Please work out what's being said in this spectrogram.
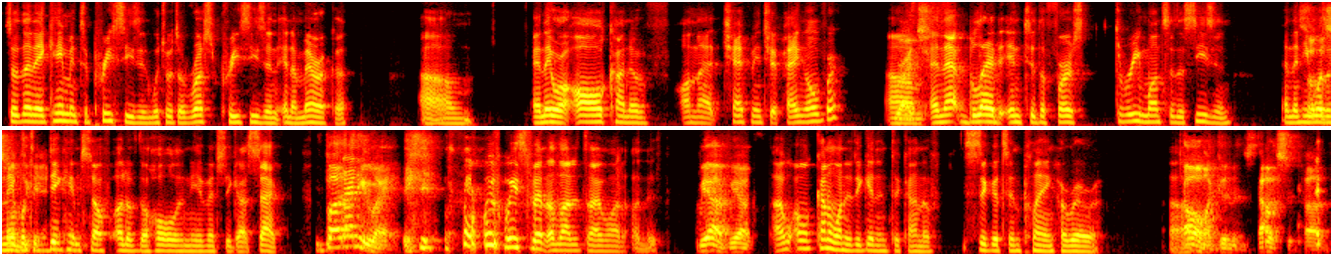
So then they came into preseason, which was a rush preseason in America, um, and they were all kind of on that championship hangover, um, Right. and that bled into the first three months of the season, and then he So wasn't able to game. dig himself out of the hole, and he eventually got sacked. But anyway, we, spent a lot of time on on this. we have, we have. I, I kind of wanted to get into kind of Sigurdsson playing Herrera. Um, Oh my goodness, that was superb.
